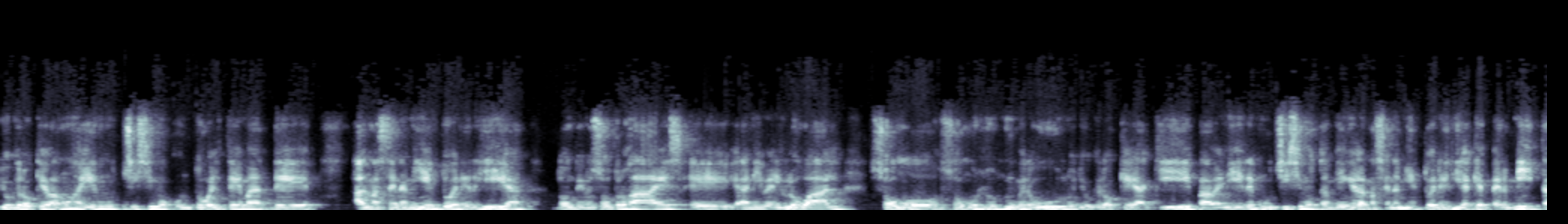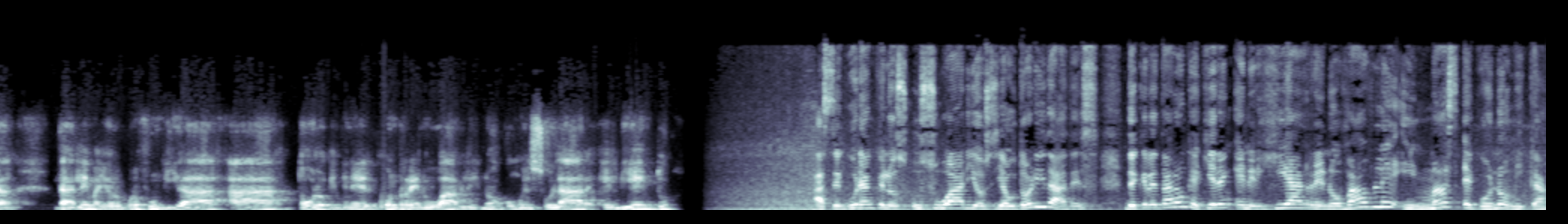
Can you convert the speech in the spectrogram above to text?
Yo creo que vamos a ir muchísimo con todo el tema de almacenamiento de energía, donde nosotros AES eh, a nivel global somos, somos los número uno. Yo creo que aquí va a venir muchísimo también el almacenamiento de energía que permita darle mayor profundidad a todo lo que tiene que ver con renovables, ¿no? como el solar, el viento. Aseguran que los usuarios y autoridades decretaron que quieren energía renovable y más económica,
